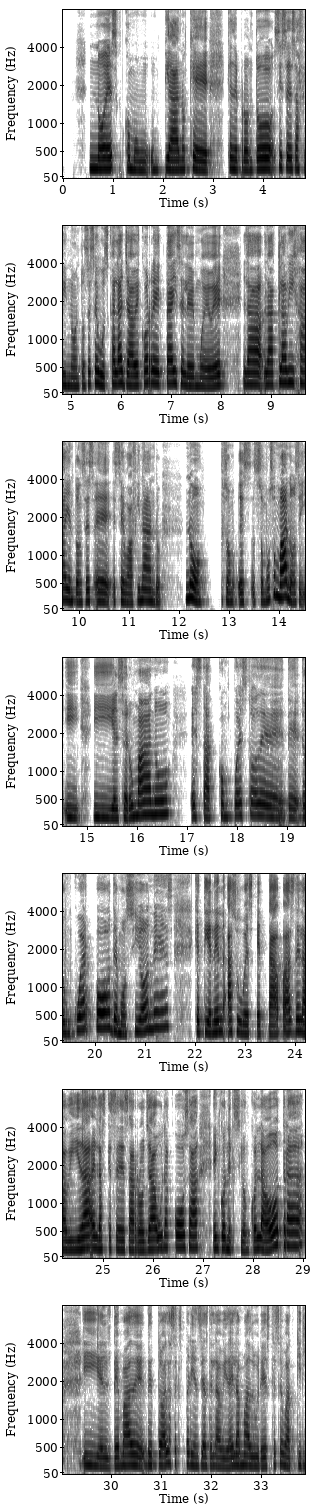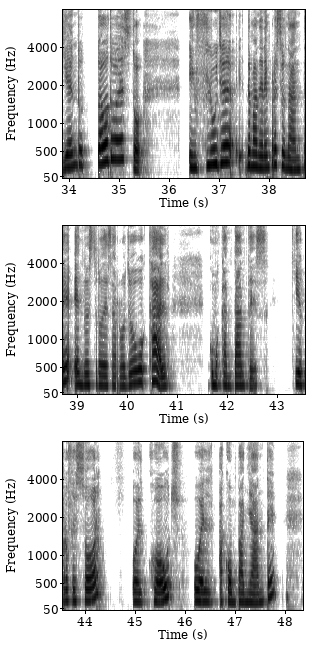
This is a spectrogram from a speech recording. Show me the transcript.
No es como un, piano que, que de pronto si se desafinó, entonces se busca la llave correcta y se le mueve la, clavija y entonces eh, se va afinando. No, somos humanos y, y el ser humano está compuesto de, un cuerpo, de emociones que tienen a su vez etapas de la vida en las que se desarrolla una cosa en conexión con la otra y el tema de, de todas las experiencias de la vida y la madurez que se va adquiriendo. Todo esto influye de manera impresionante en nuestro desarrollo vocal como cantantes. Y el profesor o el coach o el acompañante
